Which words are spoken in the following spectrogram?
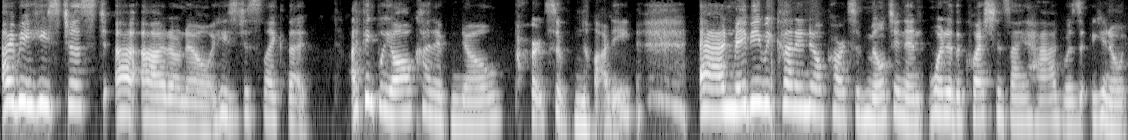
I mean, he's just, uh, I don't know. He's just like that. I think we all kind of know parts of Naughty, and maybe we kind of know parts of Milton. And one of the questions I had was, you know,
